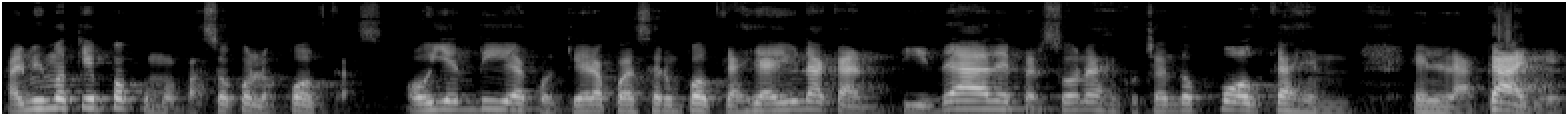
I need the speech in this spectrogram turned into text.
Al mismo tiempo, como pasó con los podcasts. Hoy en día cualquiera puede hacer un podcast y hay una cantidad de personas escuchando podcasts en, en la calle.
